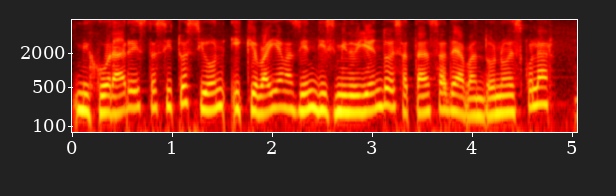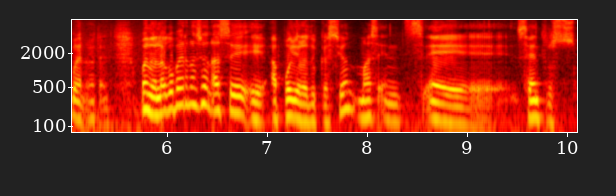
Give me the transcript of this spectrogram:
mejorar esta situación y que vaya más bien disminuyendo esa tasa de abandono escolar? Bueno, bueno la gobernación hace eh, apoyo a la educación más en eh, centros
